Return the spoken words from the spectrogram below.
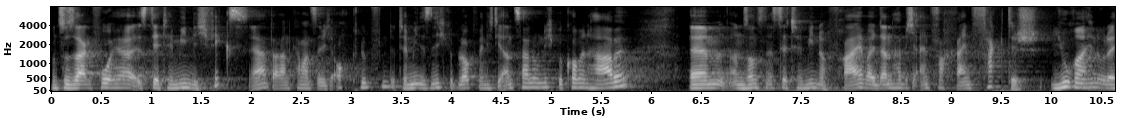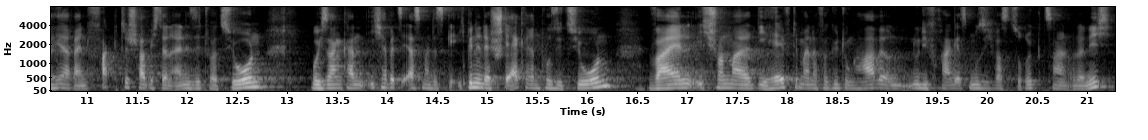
und zu sagen, vorher ist der Termin nicht fix. Ja, daran kann man es nämlich auch knüpfen. Der Termin ist nicht geblockt, wenn ich die Anzahlung nicht bekommen habe. Ähm, ansonsten ist der Termin noch frei, weil dann habe ich einfach rein faktisch, Jura hin oder her, rein faktisch habe ich dann eine Situation, wo ich sagen kann, ich habe jetzt erstmal das, ich bin in der stärkeren Position, weil ich schon mal die Hälfte meiner Vergütung habe und nur die Frage ist, muss ich was zurückzahlen oder nicht.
